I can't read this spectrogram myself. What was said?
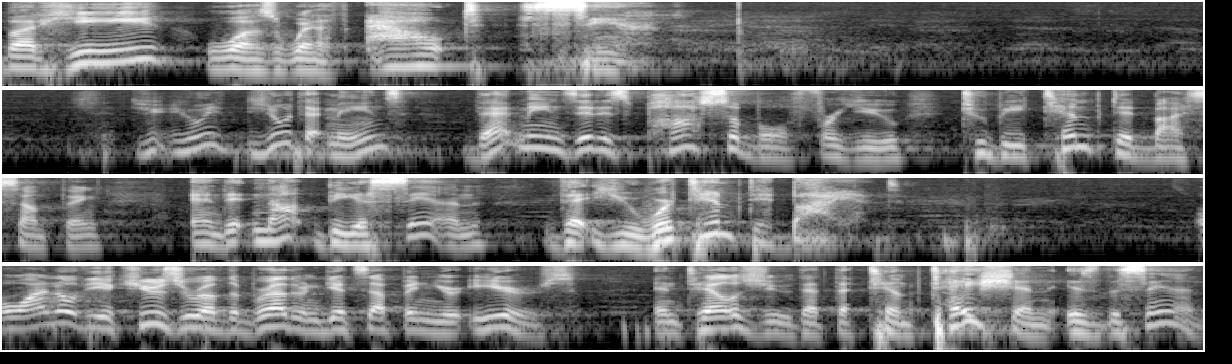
But he was without sin. You, you, you know what that means? That means it is possible for you to be tempted by something and it not be a sin that you were tempted by it. Oh, I know the accuser of the brethren gets up in your ears and tells you that the temptation is the sin.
